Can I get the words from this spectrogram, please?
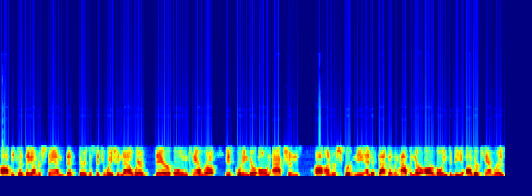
uh, because they understand that there's a situation now where their own camera is putting their own actions uh, under scrutiny. And if that doesn't happen, there are going to be other cameras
